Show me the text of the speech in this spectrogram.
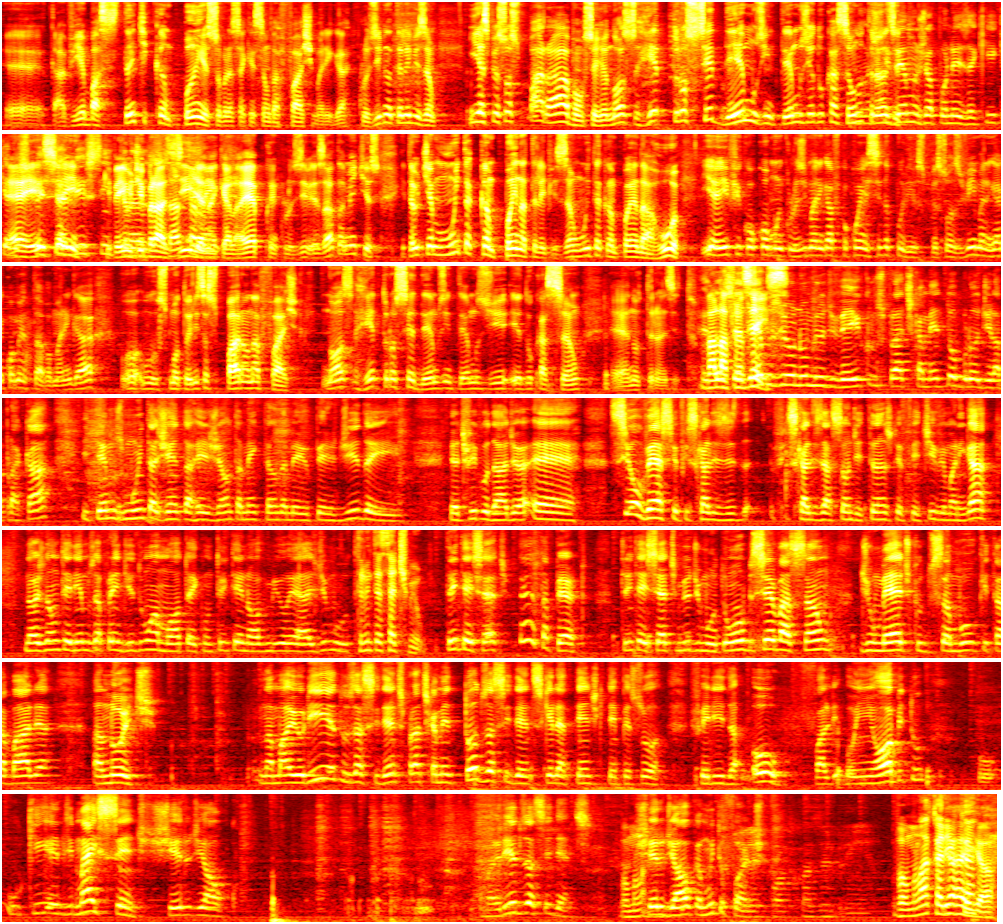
é, havia bastante campanha sobre essa questão da faixa em Maringá, inclusive na televisão. E as pessoas paravam, ou seja, nós retrocedemos em termos de educação no Nós trânsito. tivemos um japonês aqui que era É esse aí, especialista que veio de trânsito. Brasília exatamente. naquela época, inclusive, exatamente isso. Então tinha muita campanha na televisão, muita campanha na rua, e aí ficou comum, inclusive Maringá ficou conhecida por isso. Pessoas vinham em Maringá e comentavam, Maringá, os motoristas param na faixa. Nós retrocedemos em termos de educação eh, no trânsito. Vai lá, francês. e o número de veículos praticamente dobrou de lá para cá. E temos muita gente da região também que anda meio perdida e, e a dificuldade é... Se houvesse fiscaliza- fiscalização de trânsito efetivo em Maringá, nós não teríamos apreendido uma moto aí com 39 mil reais de multa. 37 mil. 37, é, tá perto. 37 mil de multa. Uma observação de um médico do SAMU que trabalha à noite. Na maioria dos acidentes, praticamente todos os acidentes que ele atende, que tem pessoa ferida ou, ou em óbito, o, o que ele mais sente, cheiro de álcool. A maioria dos acidentes. Vamos O lá. cheiro de álcool é muito forte. Vamos lá, Aí, Carica.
